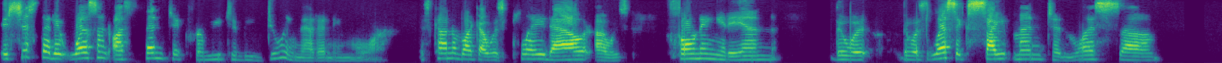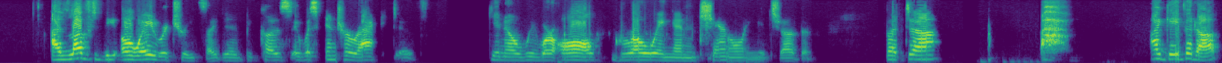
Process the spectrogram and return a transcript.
It's just that it wasn't authentic for me to be doing that anymore. It's kind of like I was played out. I was phoning it in. There was there was less excitement and less. Uh, I loved the OA retreats I did because it was interactive. You know, we were all growing and channeling each other. But uh, I gave it up.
